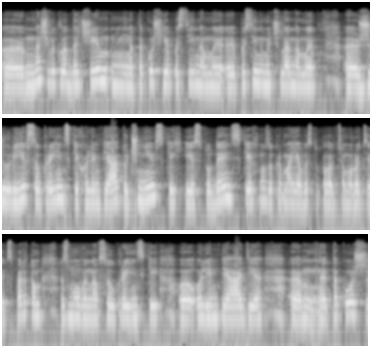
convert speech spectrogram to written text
Е, Наші викладачі також є постійними, е, постійними членами е, журі всеукраїнських олімпіад, учнівських і студентських. Ну, зокрема, я виступила в цьому році експертом з мови на всеукраїнській олімпіаді. Ем, Також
